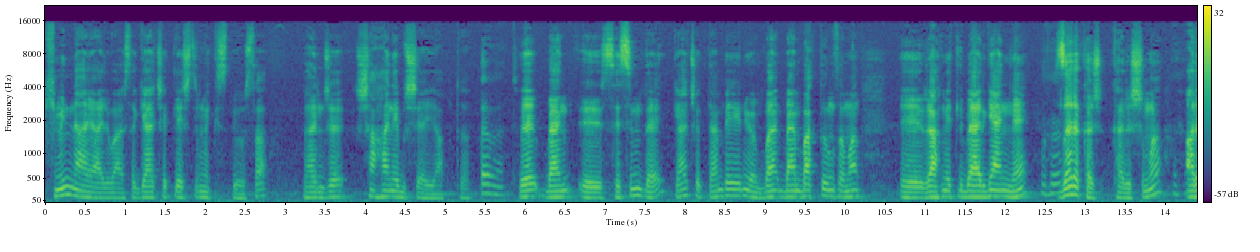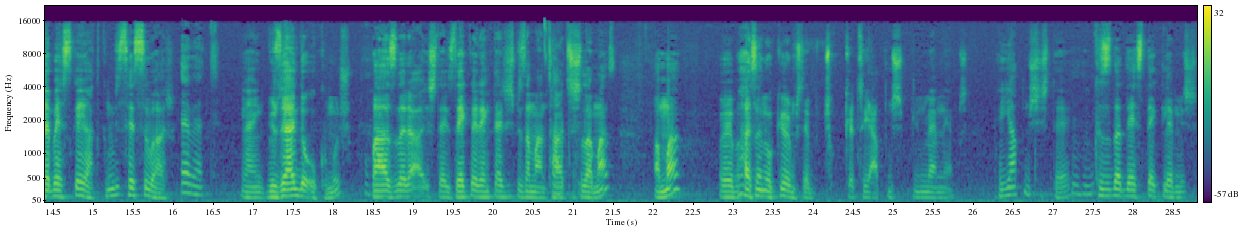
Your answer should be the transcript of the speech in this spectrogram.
kimin ne hayali varsa gerçekleştirmek istiyorsa bence şahane bir şey yaptı. Evet. Ve ben e, sesini de gerçekten beğeniyorum. Ben, ben baktığım zaman e, rahmetli Bergen'le Zara karışımı arabeske yatkın bir sesi var. Evet. Yani güzel de okumuş. Bazıları işte zevk ve renkler hiçbir zaman tartışılamaz. Ama e, bazen okuyorum işte çok kötü yapmış bilmem ne yapmış. E yapmış işte. Kızı da desteklemiş.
